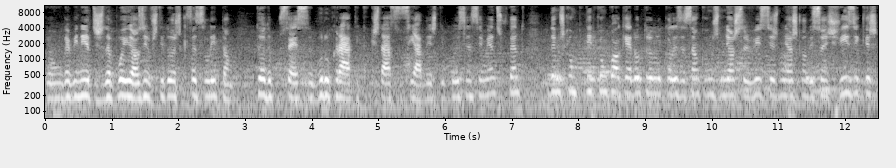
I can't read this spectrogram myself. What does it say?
com gabinetes de apoio aos investidores que facilitam todo o processo burocrático que está associado a este tipo de licenciamentos, portanto, podemos competir com qualquer outra localização com os melhores serviços e as melhores condições físicas,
